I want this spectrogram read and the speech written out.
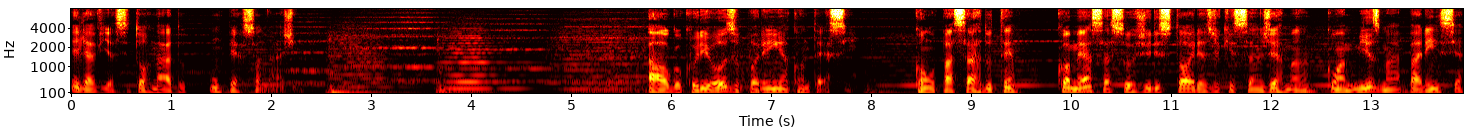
Ele havia se tornado um personagem. Algo curioso, porém, acontece. Com o passar do tempo, começa a surgir histórias de que Saint-Germain, com a mesma aparência,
